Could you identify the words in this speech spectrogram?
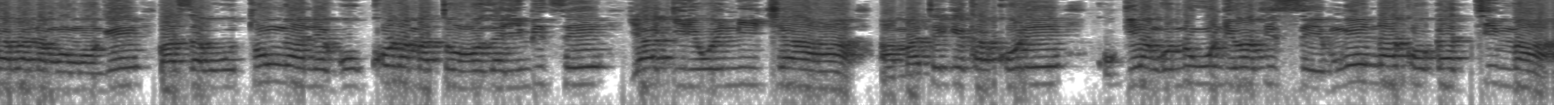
k'abana murumonge basaba ubutungane gukora amatohoza yimbitse yagiriwe n'icaha amategeko akore kugira ngo n’ubundi bafise mwe n'ako gatima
